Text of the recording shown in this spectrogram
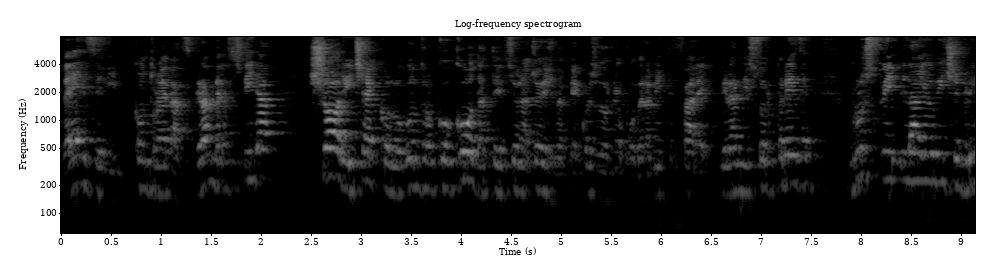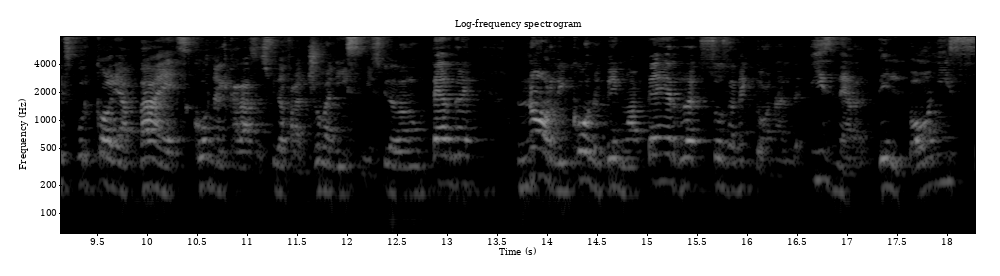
Veseli contro Evans, gran bella sfida, Ciori Ceccolo contro Cocod, attenzione a Jovic perché in questo torneo può veramente fare grandi sorprese, Bruce Lajovic, Grigspur Coria, Baez con Alcaraz, sfida fra giovanissimi, sfida da non perdere, Norri con Benoit Per, Sosa McDonald, Isner del Bonis,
